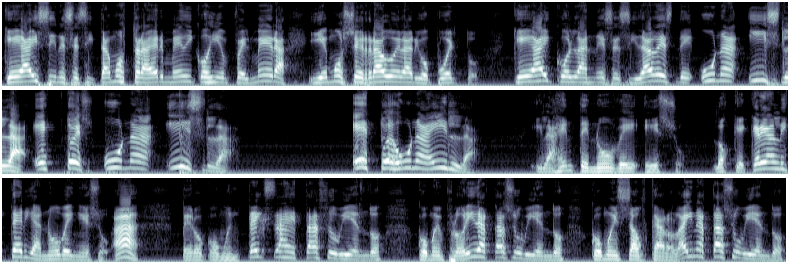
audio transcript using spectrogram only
¿Qué hay si necesitamos traer médicos y enfermeras y hemos cerrado el aeropuerto? ¿Qué hay con las necesidades de una isla? Esto es una isla. Esto es una isla. Y la gente no ve eso. Los que crean la histeria no ven eso. Ah, pero como en Texas está subiendo, como en Florida está subiendo, como en South Carolina está subiendo,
